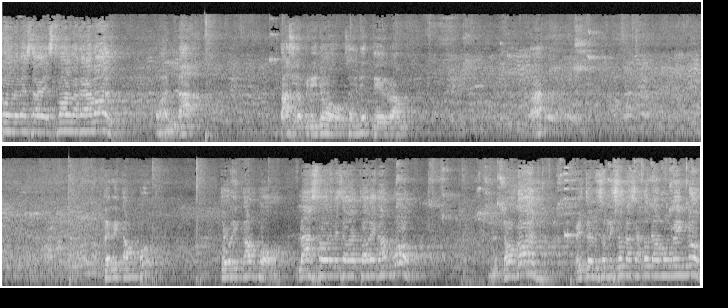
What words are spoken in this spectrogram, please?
Bonus throw na Mr. Small Macarabol. Wala. Taas ang apelido sa init, Teram. Ha? Terry Campo? Torre Campo. Last throw na sa Torre Campo. Dogon. Medyo lisod-lisod na sa ito na mong ring, no?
